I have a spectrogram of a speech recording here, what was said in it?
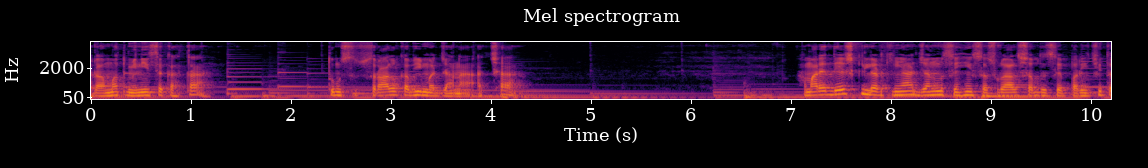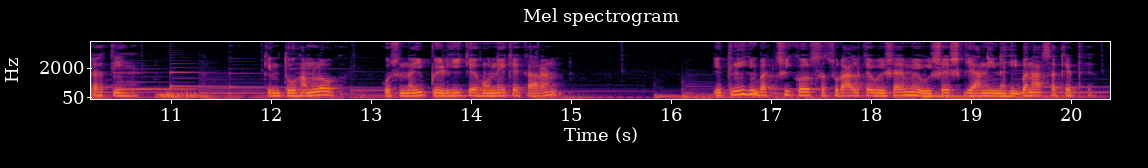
रहमत मिनी से कहता, तुम ससुराल कभी मत जाना अच्छा? हमारे देश की लड़कियाँ जन्म से ही ससुराल शब्द से परिचित रहती हैं। किंतु हम लोग कुछ नई पीढ़ी के होने के कारण इतनी ही बच्ची को ससुराल के विषय में विशेष ज्ञानी नहीं बना सके थे।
